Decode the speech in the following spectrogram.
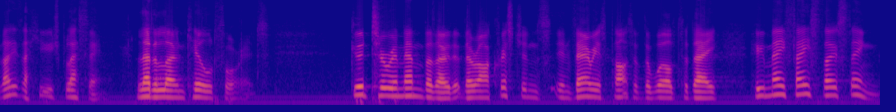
That is a huge blessing, let alone killed for it. Good to remember, though, that there are Christians in various parts of the world today who may face those things.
